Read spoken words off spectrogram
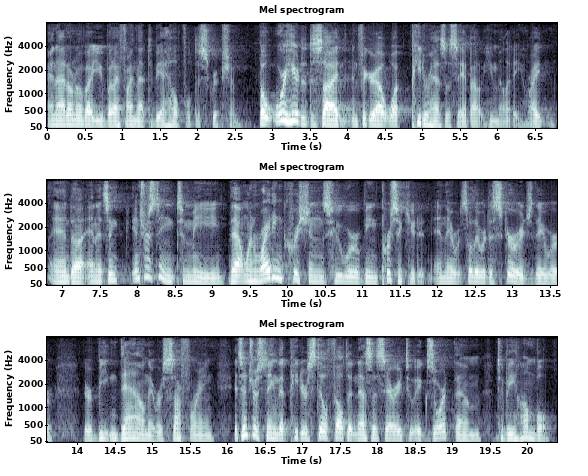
And I don't know about you, but I find that to be a helpful description. But we're here to decide and figure out what Peter has to say about humility, right? And uh, and it's in- interesting to me that when writing Christians who were being persecuted and they were so they were discouraged, they were they were beaten down, they were suffering. It's interesting that Peter still felt it necessary to exhort them to be humble.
